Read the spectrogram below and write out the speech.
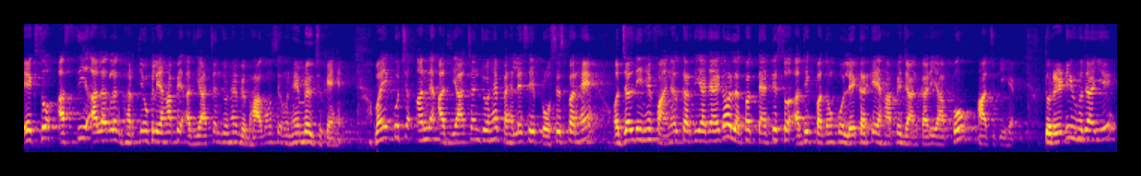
180 अलग अलग भर्तियों के लिए यहाँ पे अध्याचन जो है, विभागों से उन्हें मिल चुके हैं। वहीं कुछ अन्य अध्याचन जो है, पहले से प्रोसेस पर हैं और जल्दी इन्हें फाइनल कर दिया जाएगा और लगभग 3300 अधिक पदों को लेकर के यहाँ पे जानकारी आपको आ चुकी है। तो रेडी हो जाइए।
